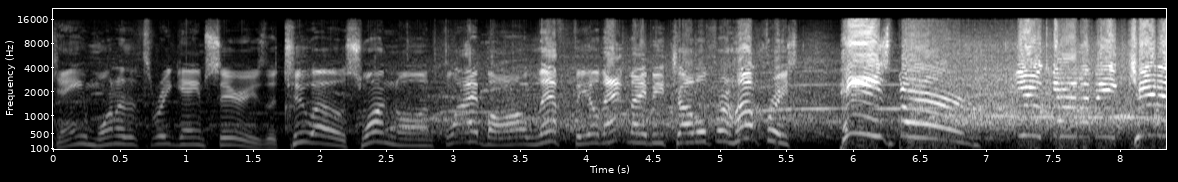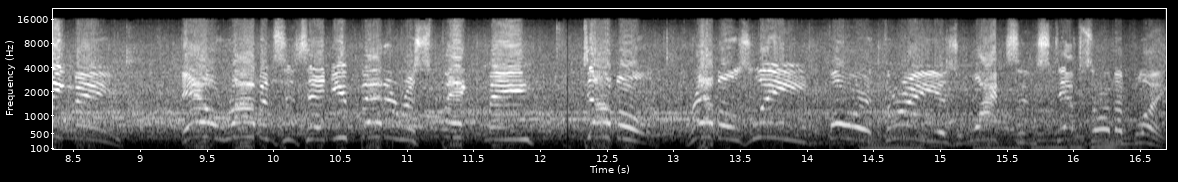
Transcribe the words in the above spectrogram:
Game one of the three game series. The 2 0 swung on, fly ball, left field. That may be trouble for Humphreys. He's burned! You gotta be kidding me! L. Robinson said, You better respect me. Double. Rebels lead 4 3 as Watson steps on the plate.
